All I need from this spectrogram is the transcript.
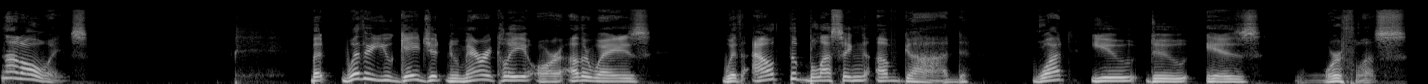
Not always. But whether you gauge it numerically or other ways, without the blessing of God, what you do is worthless.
